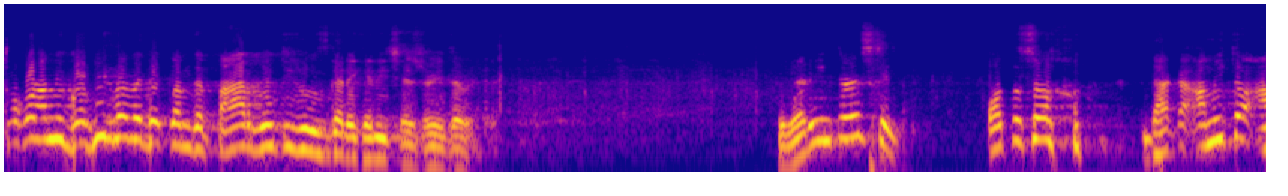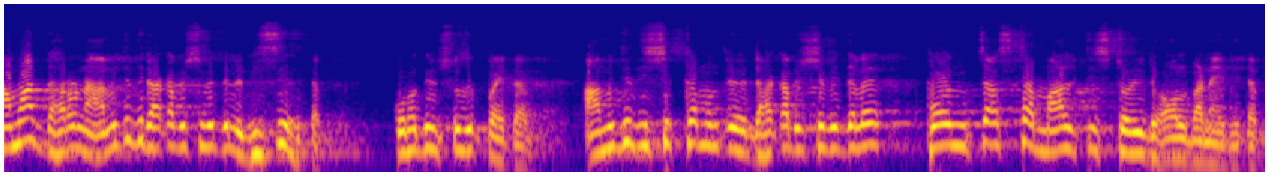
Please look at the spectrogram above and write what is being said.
তখন আমি গভীরভাবে দেখলাম যে, তার রুটি রোজগার এখানেই শেষ হয়ে যাবে। ভেরি ইন্টারেস্টিং অথচ ঢাকা, আমি তো, আমার ধারণা, আমি যদি ঢাকা বিশ্ববিদ্যালয়ের ভিসি হতাম, কোনোদিন সুযোগ পাইতাম আমি যদি শিক্ষামন্ত্রী হই, ঢাকা বিশ্ববিদ্যালয়ে পঞ্চাশটা মাল্টি স্টোরিড হল বানিয়ে দিতাম।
